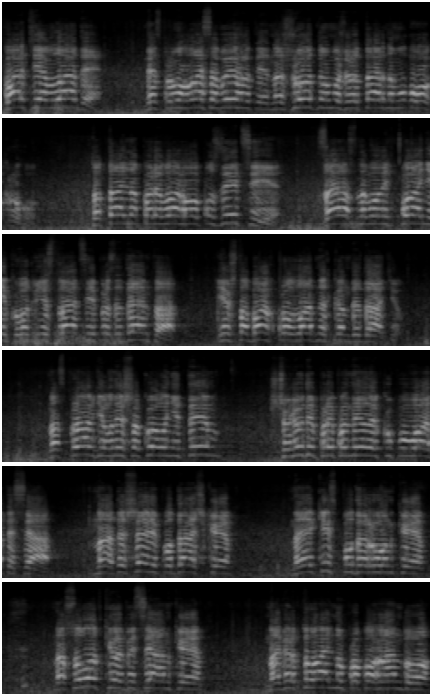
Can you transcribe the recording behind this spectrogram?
партія влади не спромоглася виграти на жодному мажоритарному округу. Тотальна перевага опозиції зараз наводить паніку в адміністрації президента і в штабах провладних кандидатів. Насправді вони шоковані тим, що люди припинили купуватися на дешеві подачки, на якісь подарунки, на солодкі обіцянки, на віртуальну пропаганду,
